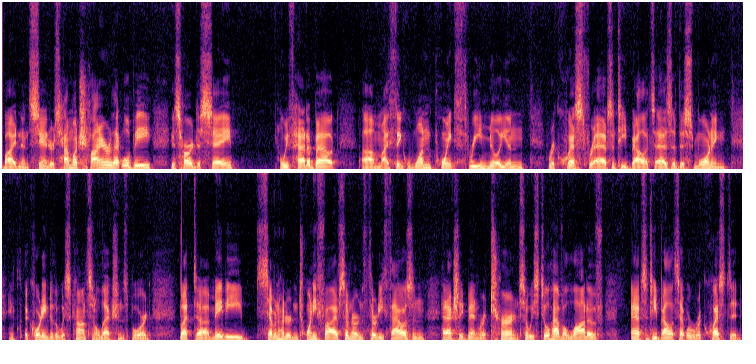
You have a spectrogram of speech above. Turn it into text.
Biden and Sanders. How much higher that will be is hard to say. We've had about, um, I think, 1.3 million requests for absentee ballots as of this morning, in, according to the Wisconsin Elections Board. But uh, maybe 725, 730,000 had actually been returned. So we still have a lot of absentee ballots that were requested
